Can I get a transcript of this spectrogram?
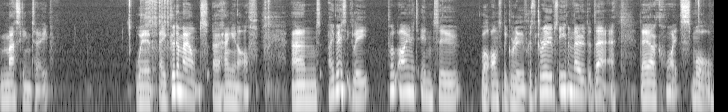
masking tape with a good amount uh, hanging off. And I basically put line it into well onto the groove because the grooves even though they're there they are quite small.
